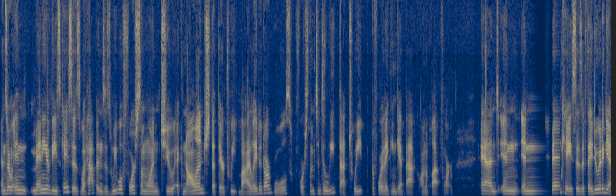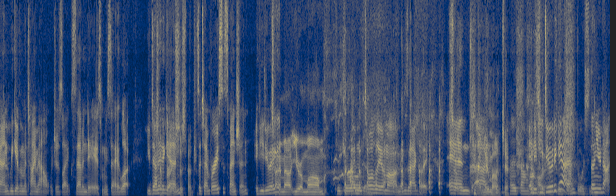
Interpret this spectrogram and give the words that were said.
And so in many of these cases, what happens is we will force someone to acknowledge that their tweet violated our rules, force them to delete that tweet before they can get back on the platform. And in in many cases, if they do it again, we give them a timeout, which is like seven days, and we say, "Look, You've done temporary it again. Suspension. It's a temporary suspension. If you do it, time again, out. You're a mom. I'm totally a mom, exactly. and so, um, a new um, mom too. And if you do it again, then you're done.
